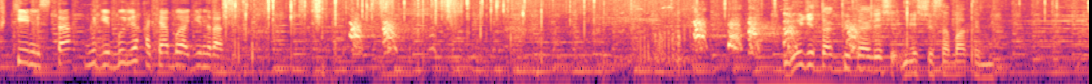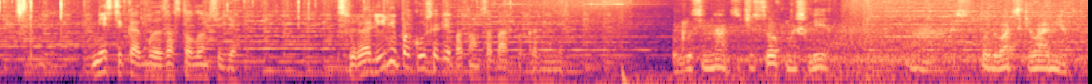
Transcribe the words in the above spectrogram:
в те места, где были хотя бы один раз. Люди так питались вместе с собаками. Вместе как бы за столом сидят. Сперва люди покушали, потом собак покормили. В 18 часов мы шли а, 120 километров.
